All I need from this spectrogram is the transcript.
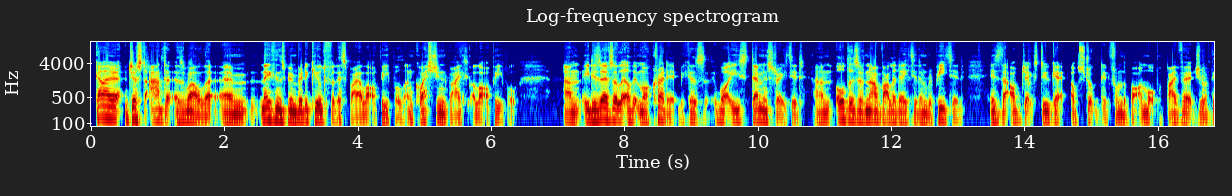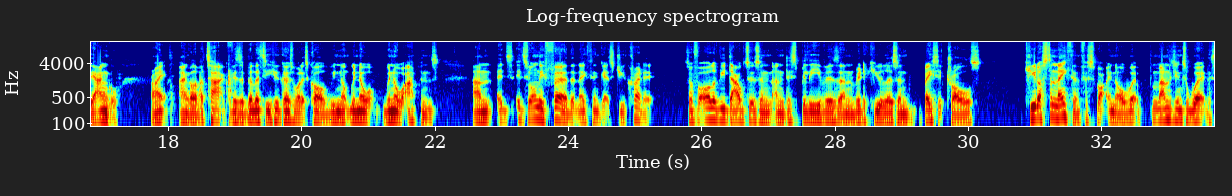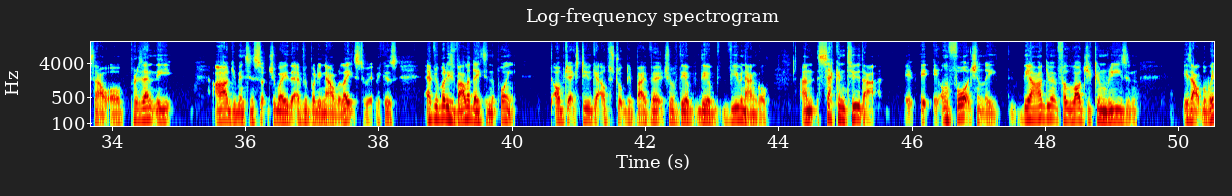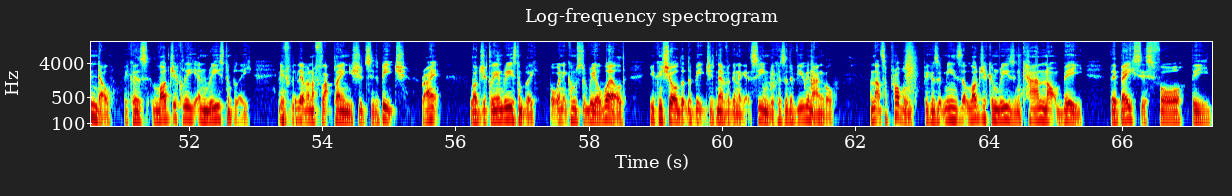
Can I just add as well that um, Nathan's been ridiculed for this by a lot of people and questioned by a lot of people. And he deserves a little bit more credit because what he's demonstrated and others have now validated and repeated is that objects do get obstructed from the bottom up by virtue of the angle, right? Angle of attack, visibility, who cares what it's called? We know we know what we know what happens. And it's it's only fair that Nathan gets due credit. So for all of you doubters and, and disbelievers and ridiculers and basic trolls, kudos to Nathan for spotting or work, managing to work this out or present the argument in such a way that everybody now relates to it because everybody's validating the point. Objects do get obstructed by virtue of the the viewing angle, and second to that, it, it, it unfortunately the argument for logic and reason is out the window because logically and reasonably, if we live on a flat plane, you should see the beach, right? Logically and reasonably. But when it comes to real world, you can show that the beach is never going to get seen because of the viewing angle. And that's a problem because it means that logic and reason cannot be the basis for the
